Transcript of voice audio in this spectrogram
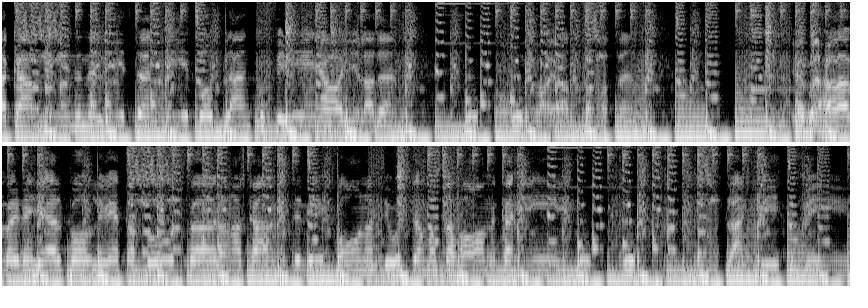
lilla kanin? Den är liten, vit och blank och fin. Jag gillar den. Och nu har jag tappat den. Jag behöver din hjälp och leta fort för annars kan inte vi få något gjort. Jag måste ha min kanin. Blank, vit och fin.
